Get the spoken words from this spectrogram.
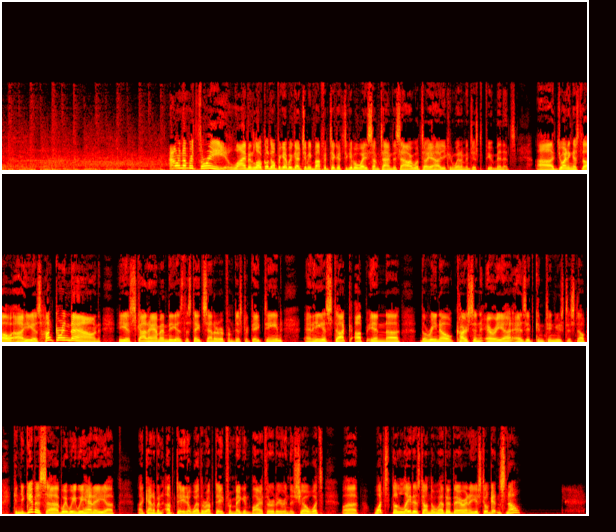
Hour number three, live and local. Don't forget, we've got Jimmy Buffett tickets to give away sometime this hour. We'll tell you how you can win them in just a few minutes. Uh, joining us, though, uh, he is hunkering down. He is Scott Hammond. He is the state senator from District 18, and he is stuck up in uh, the Reno Carson area as it continues to snow. Can you give us? Uh, we, we we had a, uh, a kind of an update, a weather update from Megan Barth earlier in the show. What's uh, what's the latest on the weather there? And are you still getting snow?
